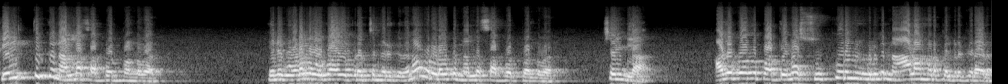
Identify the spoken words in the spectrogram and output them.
ஹெல்த்துக்கு நல்லா சப்போர்ட் பண்ணுவார். எனக்கு உடல் உபாதி பிரச்சனை இருக்குதுன்னா ஓரளவுக்கு நல்ல சப்போர்ட் பண்ணுவார். சரிங்களா? அது போக பார்த்தீங்கன்னா சுக்கிரன் உங்களுக்கு நாலாம் இடத்துல இருக்கிறாரு.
